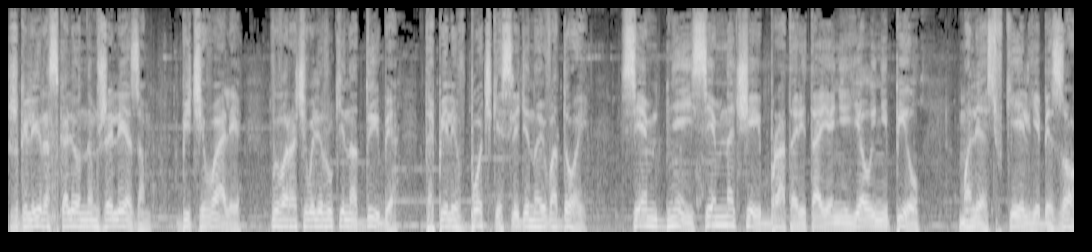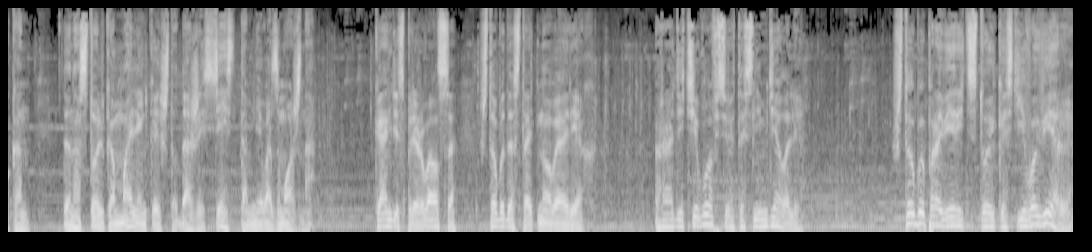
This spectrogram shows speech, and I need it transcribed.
Жгли раскаленным железом, бичевали, выворачивали руки на дыбе, топили в бочке с ледяной водой. Семь дней, семь ночей брат Аритая не ел и не пил, молясь в келье без окон, да настолько маленькой, что даже сесть там невозможно. Кандис прервался, чтобы достать новый орех. Ради чего все это с ним делали? Чтобы проверить стойкость его веры.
